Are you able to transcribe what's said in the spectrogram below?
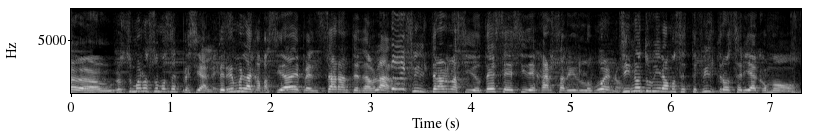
Hello. Los humanos somos especiales. Tenemos la capacidad de pensar antes de hablar, de filtrar las idioteces y dejar salir lo bueno. Si no tuviéramos este filtro, sería como.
